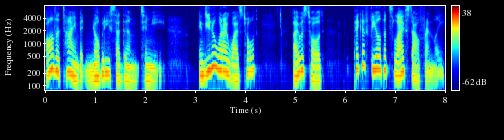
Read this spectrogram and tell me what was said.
all the time, but nobody said them to me. And do you know what I was told? I was told pick a field that's lifestyle friendly,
